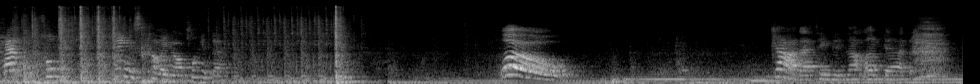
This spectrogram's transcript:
Panel, whole thing is coming off. Look at that. Whoa! God, that thing did not like that.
